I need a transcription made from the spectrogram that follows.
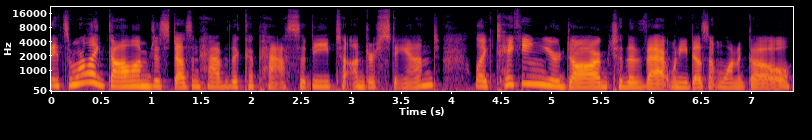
it's more like Gollum just doesn't have the capacity to understand. Like taking your dog to the vet when he doesn't want to go.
